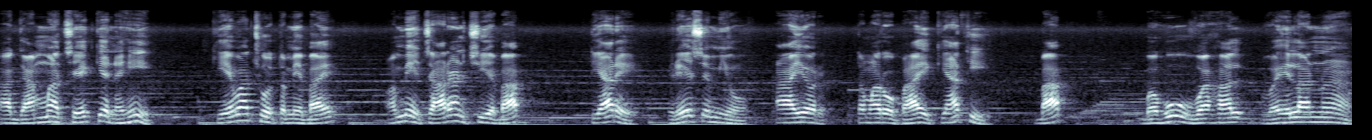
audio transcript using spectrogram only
આ ગામમાં છે કે નહીં? કેવા છો તમે બાઈ? અમે ચારણ છીએ બાપ. ત્યારે રેશમ્યો આયર, તમારો ભાઈ ક્યાંથી? બાપ, બહુ વહાલ વહેલાના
